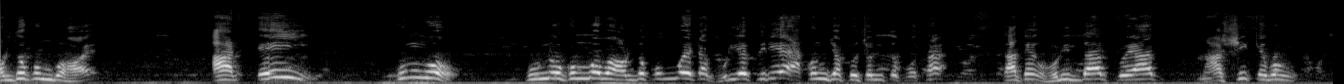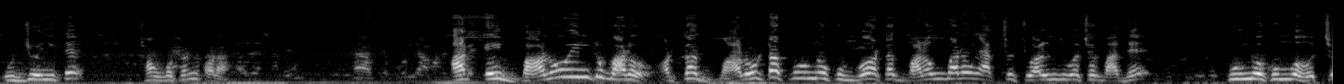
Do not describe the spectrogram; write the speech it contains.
অর্ধকুম্ভ হয়, আর এই কুম্ভ, পূর্ণকুম্ভ বা অর্ধকুম্ভ এটা ঘুরিয়ে ফিরিয়ে এখন যা প্রচলিত প্রথা তাতে হরিদ্বার, প্রয়াগ, নাসিক এবং উজ্জয়িনীতে সংগঠন করা আর এই বারো ইন্টু বারো, অর্থাৎ বারোটা পূর্ণ কুম্ভ, অর্থাৎ বারং বারং একশো চুয়াল্লিশ বছর বাদে পূর্ণ কুম্ভ হচ্ছে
